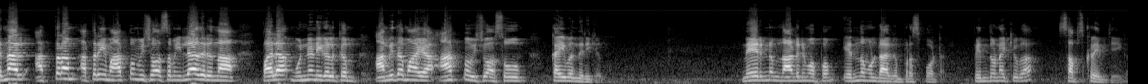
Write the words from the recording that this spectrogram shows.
എന്നാൽ അത്ര അത്രയും ആത്മവിശ്വാസം ഇല്ലാതിരുന്ന പല മുന്നണികൾക്കും അമിതമായ ആത്മവിശ്വാസവും കൈവന്നിരിക്കുന്നു. നേരിനും നാടിനുമൊപ്പം എന്നും ഉണ്ടാകും പ്രസ് പോർട്ടൽ പിന്തുണയ്ക്കുക സബ്സ്ക്രൈബ് ചെയ്യുക.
